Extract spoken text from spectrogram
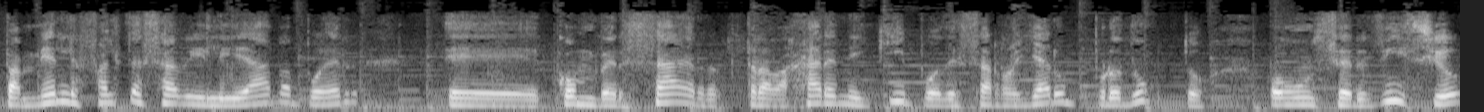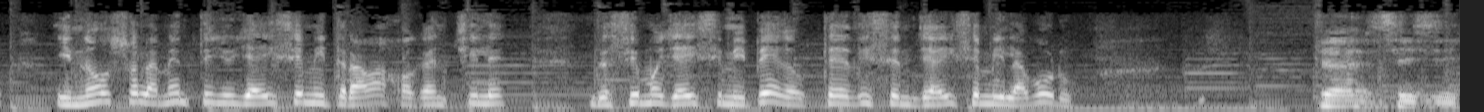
también le falta esa habilidad para poder eh, conversar, trabajar en equipo, desarrollar un producto o un servicio y no solamente yo ya hice mi trabajo acá en Chile, decimos ya hice mi pega, ustedes dicen ya hice mi laburo. sí, sí, sí.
